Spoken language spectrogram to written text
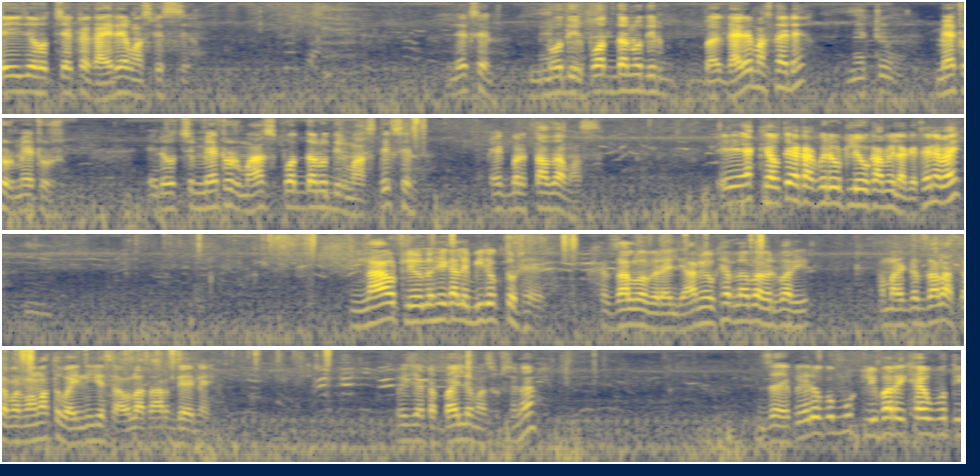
এই যে হচ্ছে একটা গাইরে মাছ পেচ্ছে দেখছেন? নদীর পদ্মা নদীর গাইরে মাছ না এটা? মেট্রো। মেটর মেটর এটা হচ্ছে মেটর মাছ, পদ্মা নদীর মাছ, দেখছেন? একবারে তাজা মাছ। এই এক খেয়াতে এটা করে উঠলেও কামি লাগে, তাই না ভাই? না উঠলে হলো সেকালে বিরক্ত ওঠে, জাল বাবের আইলে। আমিও খেপলা বাবের পারি আমার একটা জাল আছে, আমার মামা তো ভাই নিয়ে গেছে, ওলা তার দেয় নাই। ওই যে একটা বাইলে মাছ উঠছে না? যাই হোক, এরকম উঠলি পারে খেয়াও প্রতি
